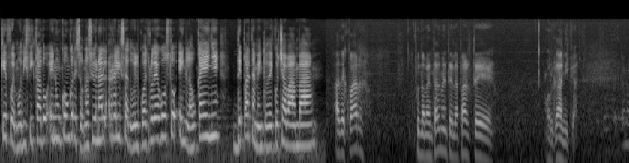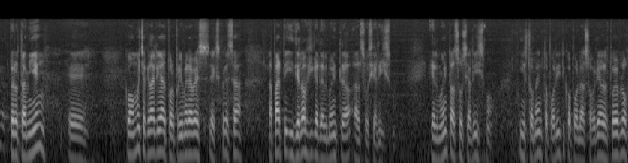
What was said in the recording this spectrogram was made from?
que fue modificado en un Congreso Nacional realizado el 4 de agosto en la Ucaeñe, departamento de Cochabamba. Adecuar fundamentalmente la parte orgánica, pero también... Eh, con mucha claridad por primera vez expresa la parte ideológica del movimiento al socialismo. El movimiento al socialismo, instrumento político por la soberanía de los pueblos,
